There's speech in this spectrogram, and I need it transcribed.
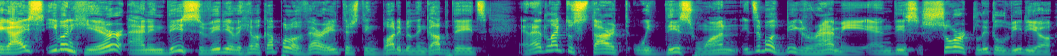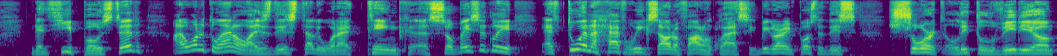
Hey guys, Ivan here, and in this video we have a couple of very interesting bodybuilding updates, and I'd like to start with this one. It's about Big Ramy and this short little video that he posted. I wanted to analyze this, tell you what I think. Uh, so basically, at two and a half weeks out of Arnold Classic, Big Ramy posted this short little video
